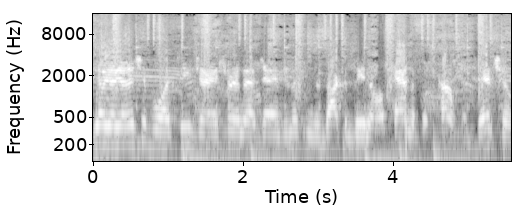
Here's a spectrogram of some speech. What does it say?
Yo, yo, yo, it's your boy TJ, Trinidad James. You're listening to Dr. Bean on Cannabis Confidential.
